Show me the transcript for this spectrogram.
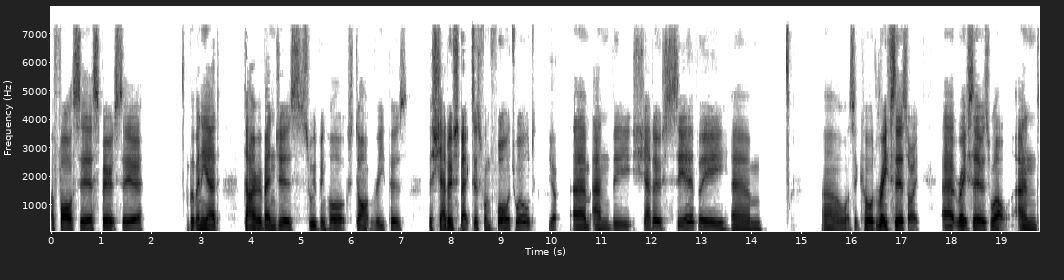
a Farseer, Spirit Seer, but then he had Dire Avengers, Swooping Hawks, Dark Reapers, the Shadow Spectres from Forge World, Yep. um, and the Shadow Seer, the um, oh, what's it called? Wraith Seer, sorry, uh, Wraith Seer as well. And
